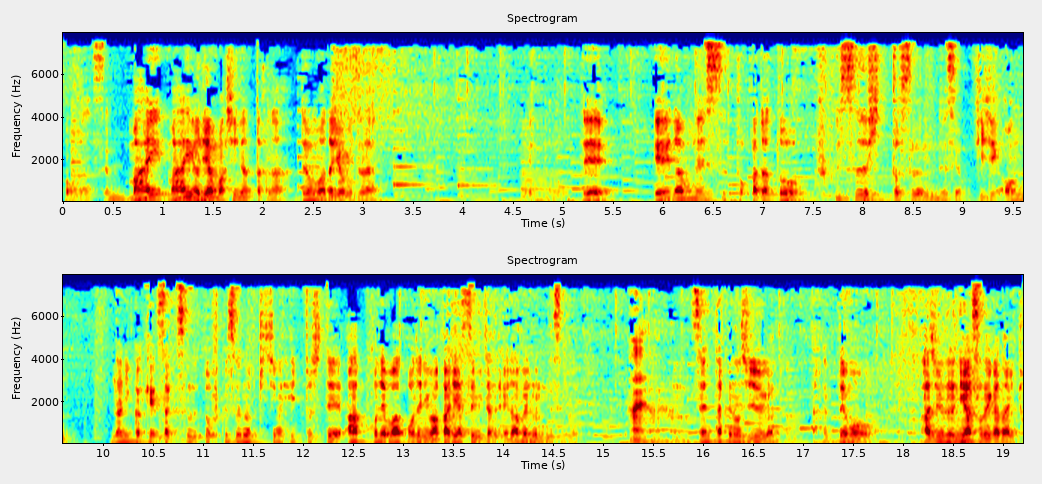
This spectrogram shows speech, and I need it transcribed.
そうなんですよ。うん、前、前よりはマシになったかな？でもまだ読みづらい。えっと、で、AWS とかだと複数ヒットするんですよ、記事が。何か検索すると複数の記事がヒットして、あ、これは俺に分かりやすいみたいなの選べるんですよね。はいはいはい。選択の自由が、でも、Azure にはそれがないと。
